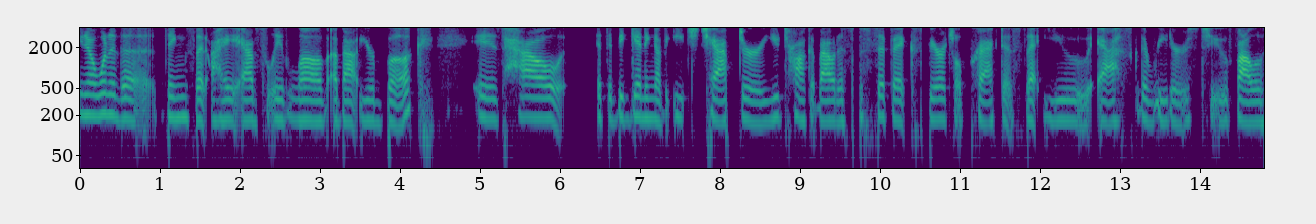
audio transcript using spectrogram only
You know, one of the things that I absolutely love about your book is how at the beginning of each chapter you talk about a specific spiritual practice that you ask the readers to follow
